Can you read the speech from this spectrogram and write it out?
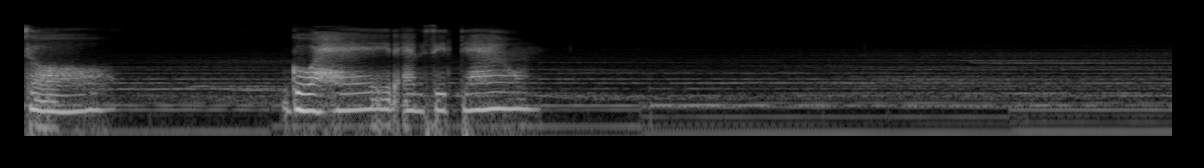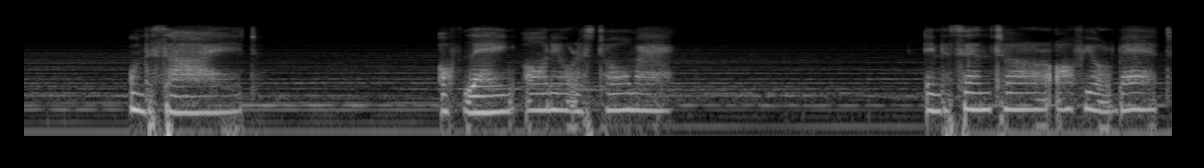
So go ahead and sit down. On the side of laying on your stomach in the center of your bed.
